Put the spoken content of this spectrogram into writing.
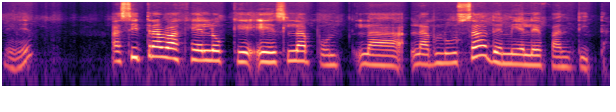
Miren. Así trabajé lo que es la, la, la blusa de mi elefantita.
